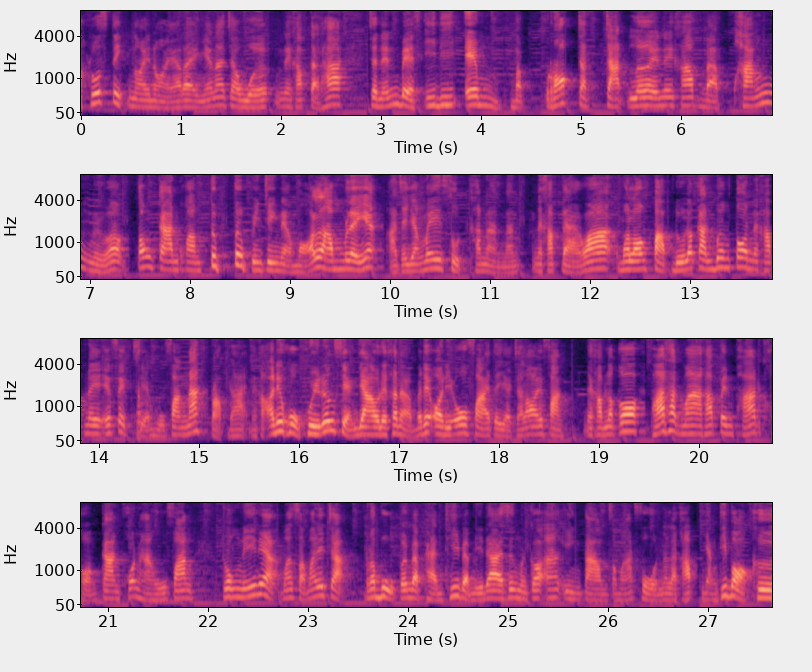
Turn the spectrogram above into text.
Acoustic หน่อยๆ อะไรเงี้ยน่าจะเวิร์กนะครับแต่ถ้าจะเน้นเบส EDM แบบร็อกจัดๆเลยนะครับแบบพังหรือว่าต้องการความตึบๆจริงๆเนี่ยหมอลำอะไรเงี้ยอาจจะยังไม่สุดขนาดนั้นนะครับแต่ว่ามาลองปรับดูแล้วกันเบื้องต้นนะครับในเอฟเฟกต์เสียงหูฟังนะปรับได้นะครับอันนี้โหคุยเรื่องเสียงยาวเลยขนาดไม่ได้ audio file แต่อยากจะเล่าให้ฟังนะครับแล้วก็พาร์ทถัดมาครับเป็นพาร์ทของการค้นหาหูฟังตรงนี้เนี่ยมันสามารถที่จะระบุเป็นแบบแผนที่แบบนี้ได้ ซึ่งมันก็อ้างอิงตามสมาร์ทโฟนนั่นแหละครับ อย่างที่บอกคือ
